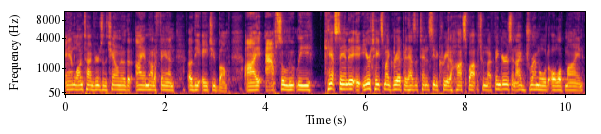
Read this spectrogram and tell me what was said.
and longtime viewers of the channel know that I am not a fan of the A2 bump. I absolutely can't stand it. It irritates my grip. It has a tendency to create a hot spot between my fingers, and I've dremeled all of mine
